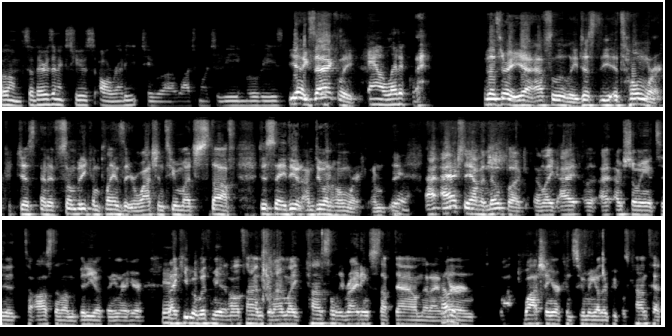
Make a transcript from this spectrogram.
Boom. So there's an excuse already to uh, watch more TV, movies, yeah exactly analytically. That's right. Yeah, absolutely. Just the, it's homework. Just and if somebody complains that you're watching too much stuff, just say, "Dude, I'm doing homework." I'm, Yeah. I, I actually have a notebook, and like I, I I'm showing it to to Austin on the video thing right here. And Yeah. I keep it with me at all times, and I'm like constantly writing stuff down that I Hell learn watching or consuming other people's content.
